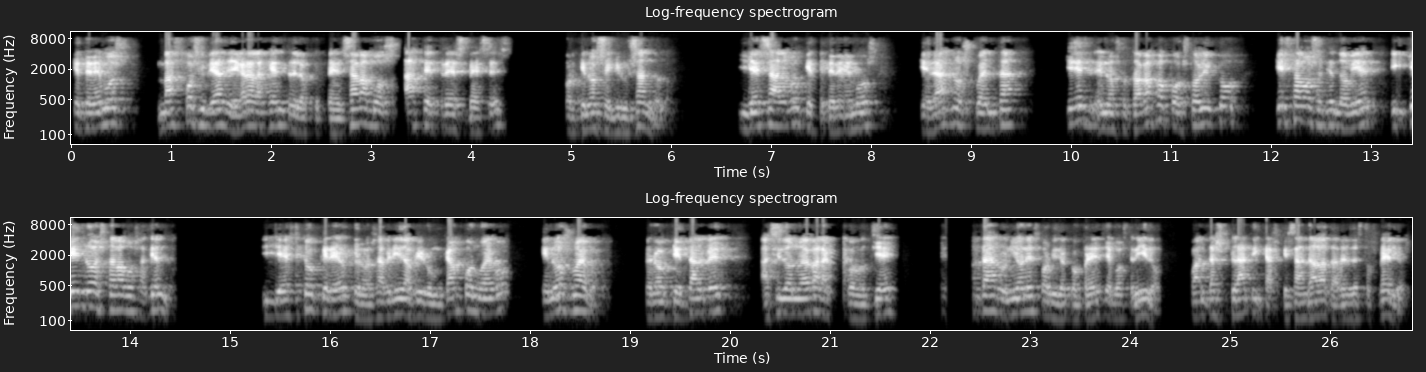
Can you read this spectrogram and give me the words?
que tenemos más posibilidad de llegar a la gente de lo que pensábamos hace tres meses, ¿por qué no seguir usándolo? Y es algo que tenemos que darnos cuenta que en nuestro trabajo apostólico qué estamos haciendo bien y qué no estábamos haciendo. Y esto creo que nos ha venido a abrir un campo nuevo, que no es nuevo, pero que tal vez ha sido nueva la conciencia. ¿Cuántas reuniones por videoconferencia hemos tenido? ¿Cuántas pláticas que se han dado a través de estos medios?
